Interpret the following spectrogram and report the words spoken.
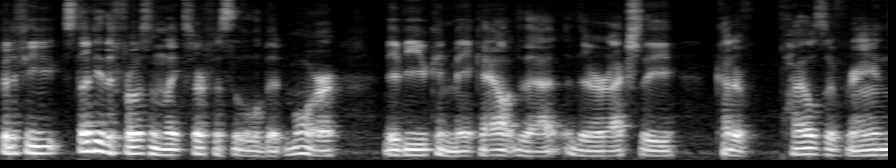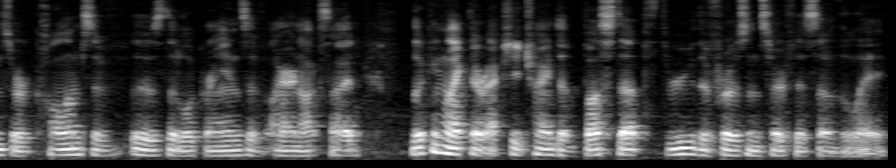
But if you study the frozen lake surface a little bit more, maybe you can make out that there are actually kind of piles of grains or columns of those little grains of iron oxide looking like they're actually trying to bust up through the frozen surface of the lake.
